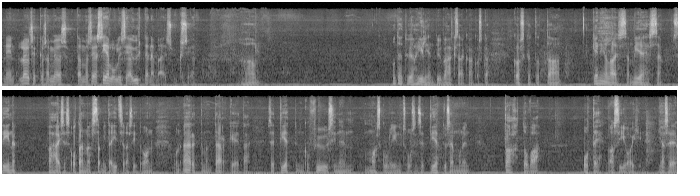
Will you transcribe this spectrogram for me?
niin löysitkö sä myös tämmöisiä sielullisia yhteneväisyyksiä? Uh, mun täytyy ihan hiljentyä vähäksi aikaa, koska, koska tota, kenialaisessa miehessä siinä vähäisessä otannassa, mitä itsellä siitä on, on äärettömän tärkeää se tietty niin kuin fyysinen maskuliinisuus ja se tietty semmoinen tahtova ote asioihin. Ja se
